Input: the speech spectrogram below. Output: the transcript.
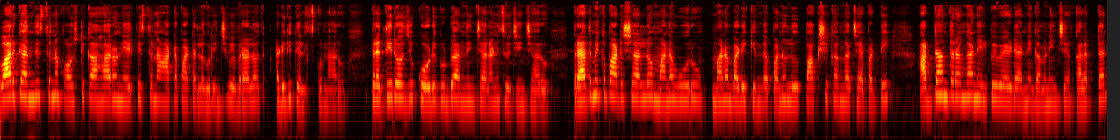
వారికి అందిస్తున్న పౌష్టికాహారం నేర్పిస్తున్న ఆటపాటల గురించి వివరాలు అడిగి తెలుసుకున్నారు. ప్రతిరోజు కోడిగుడ్డు అందించాలని సూచించారు. ప్రాథమిక పాఠశాలలో మన ఊరు మన బడి కింద పనులు పాక్షికంగా చేపట్టి అర్ధాంతరంగా నిలిపివేయడాన్ని గమనించిన కలెక్టర్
